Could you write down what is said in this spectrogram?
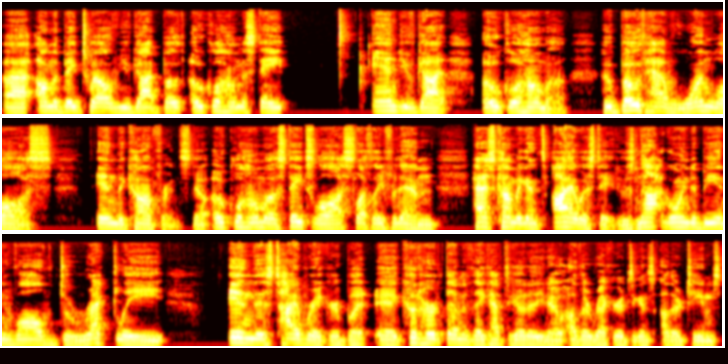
uh, on the Big 12, you've got both Oklahoma State and you've got Oklahoma, who both have one loss in the conference. Now, Oklahoma State's loss, luckily for them, has come against Iowa State, who's not going to be involved directly in this tiebreaker, but it could hurt them if they have to go to you know other records against other teams.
